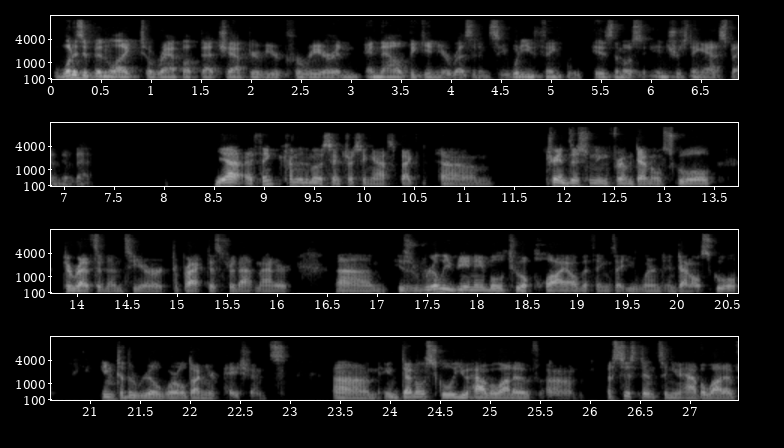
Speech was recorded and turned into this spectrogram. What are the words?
What has it been like to wrap up that chapter of your career and and now begin your residency? What do you think is the most interesting aspect of that? Yeah, I think kind of the most interesting aspect, um, transitioning from dental school to residency or to practice for that matter, um, is really being able to apply all the things that you learned in dental school into the real world on your patients. Um, in dental school, you have a lot of um, assistance and you have a lot of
